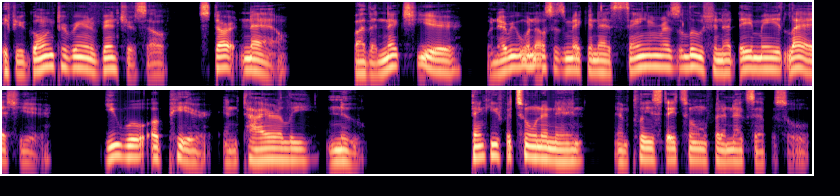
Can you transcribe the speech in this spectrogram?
If you're going to reinvent yourself, start now. By the next year, when everyone else is making that same resolution that they made last year, you will appear entirely new. Thank you for tuning in, and please stay tuned for the next episode.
